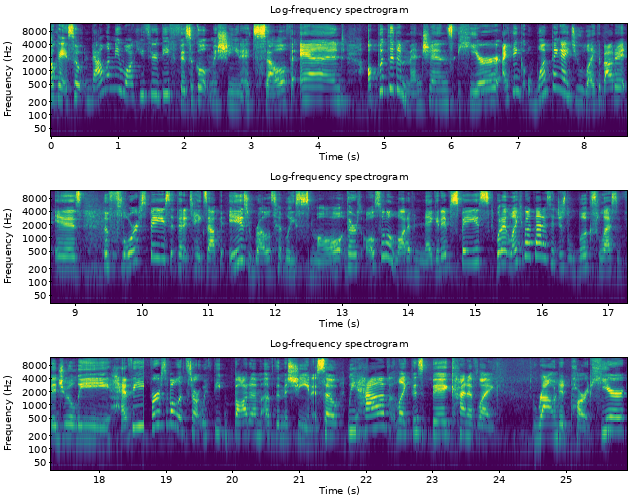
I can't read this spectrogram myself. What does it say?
Okay, so now let me walk you through the physical machine itself and I'll put the dimensions here. I think one thing I do like about it is the floor space that it takes up is relatively small. There's also a lot of negative space. What I like about that is it just looks less visually heavy. First of all, let's start with the bottom of the machine. So we have like this big kind of like rounded part here.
